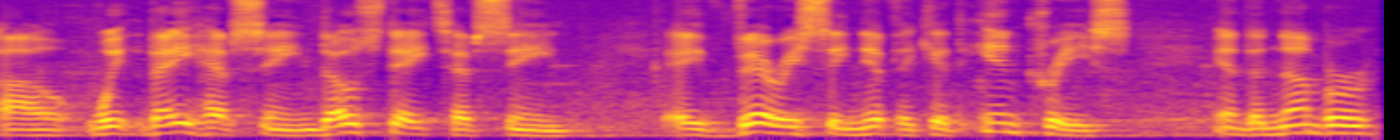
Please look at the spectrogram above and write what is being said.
Uh, we, they have seen, those states have seen a very significant increase in the number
